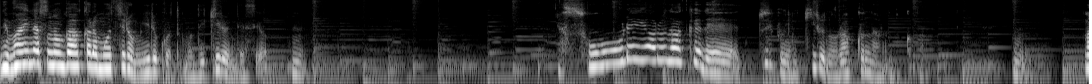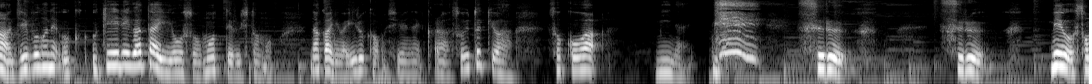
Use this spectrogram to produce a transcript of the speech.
でマイナスの側からもちろん見ることもできるんですよ。うん、それやるだけで随分生きるの楽になるのかな。うん、まあ自分がね受け入れがたい要素を持ってる人も中にはいるかもしれないからそういう時はそこは見ない。スルースルー目を背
